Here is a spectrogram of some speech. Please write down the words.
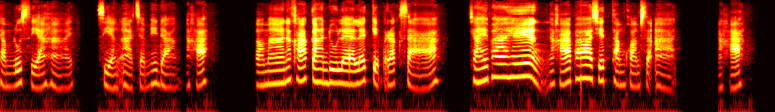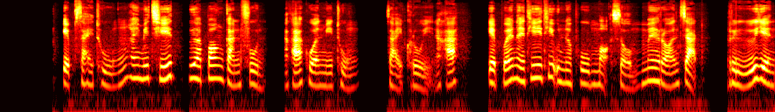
ชำรุดเสียหาย เสียงอาจจะไม่ดังนะคะ ต่อมานะคะ การดูแลและเก็บรักษา ใช้ผ้าแห้งนะคะ ผ้าเช็ดทำความสะอาดนะคะ เก็บใส่ถุงให้มิดชิดเพื่อป้องกันฝุ่นนะคะ ควรมีถุงใส่ครุยนะคะ เก็บไว้ในที่ที่อุณหภูมิเหมาะสมไม่ร้อนจัด หรือเย็น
